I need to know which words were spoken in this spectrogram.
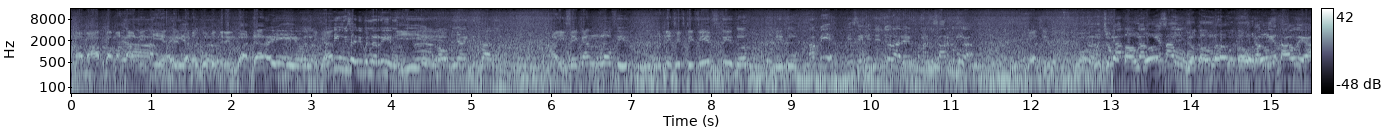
Nggak apa-apa mahal Ya, dikit iya, daripada gue bener. benerin badan Iya bener. Ya kan? Mending bisa dibenerin. Iya. Nah, kalau penyakitan. HIV kan lo benih 50-50 tuh itu Tapi di sini jujur ada yang pernah ke Sarkem nggak? Enggak sih Gua cuma Gang- tahu doang tahu. sih. Gua tahu, gua tahu. Gangnya tahu ya.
